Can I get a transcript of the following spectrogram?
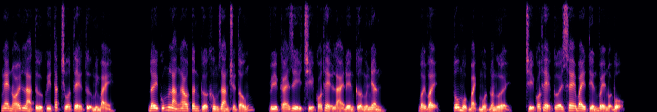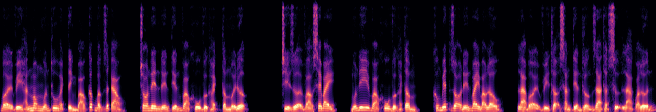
nghe nói là từ quy tắc chúa tể tự mình bày. Đây cũng là ngao tân cửa không gian truyền thống, vì cái gì chỉ có thể lái đến cửa nguyên nhân? Bởi vậy, tô một bạch một đoàn người, chỉ có thể cưới xe bay tiến về nội bộ. Bởi vì hắn mong muốn thu hoạch tình báo cấp bậc rất cao, cho nên đến tiến vào khu vực hạch tâm mới được. Chỉ dựa vào xe bay, muốn đi vào khu vực hạch tâm, không biết rõ đến bay bao lâu, là bởi vì thợ săn tiền thưởng ra thật sự là quá lớn.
